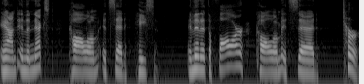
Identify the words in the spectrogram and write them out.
And in the next column, it said Hasten. And then at the far column, it said turn.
